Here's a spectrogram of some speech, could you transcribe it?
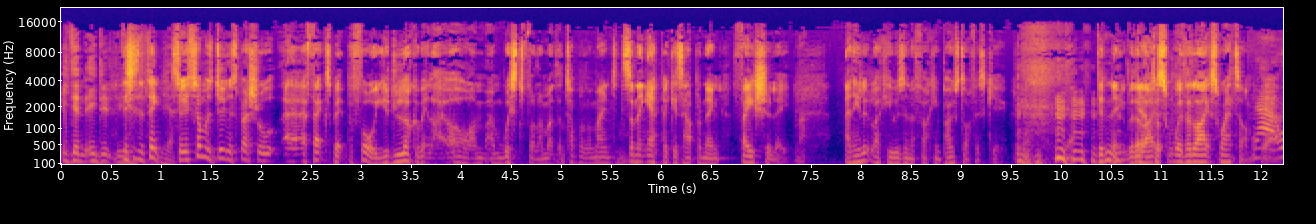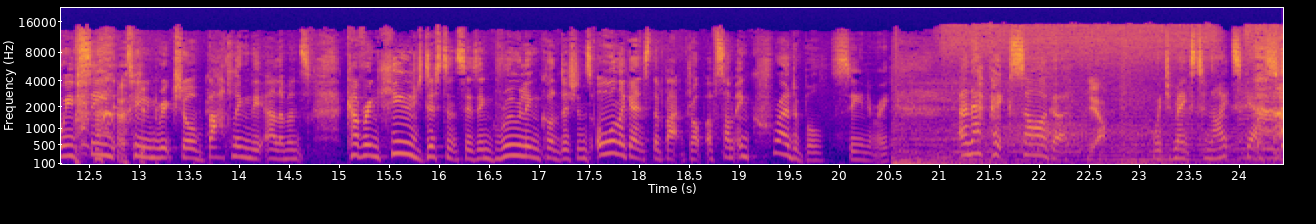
He didn't. He didn't. This is the thing. Yeah. So if someone's doing a special uh, effects bit before, you'd look a bit like, oh, I'm, I'm wistful. I'm at the top of a mountain. Something epic is happening facially. And he looked like he was in a fucking post office queue, didn't he? With a Yeah, light, to- with a light sweat on. Now, we've seen Team Rickshaw battling the elements, covering huge distances in grueling conditions, all against the backdrop of some incredible scenery. An epic saga, Yeah. Which makes tonight's guest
